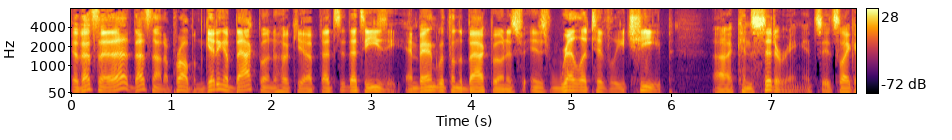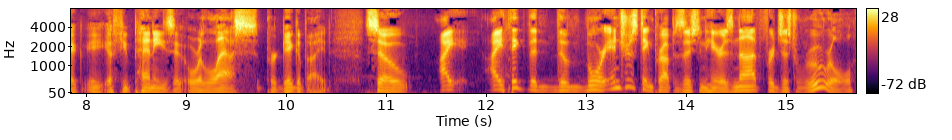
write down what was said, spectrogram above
Yeah, that's that, that's not a problem. Getting a backbone to hook you up that's that's easy, and bandwidth on the backbone is is relatively cheap. Uh, considering it's it's like a, a few pennies or less per gigabyte. So I I think the the more interesting proposition here is not for just rural,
